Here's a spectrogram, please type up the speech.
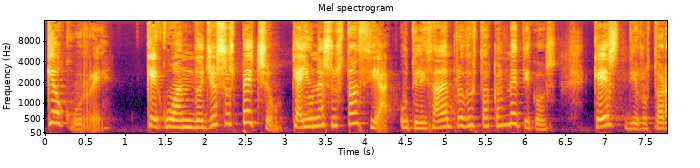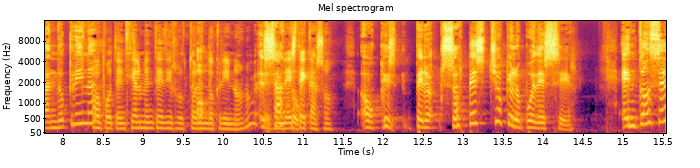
¿Qué ocurre? Que cuando yo sospecho que hay una sustancia utilizada en productos cosméticos que es disruptora endocrina, O potencialmente disruptor O- endocrino, ¿no? Es en este caso. o que, pero sospecho que lo puede ser. Entonces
